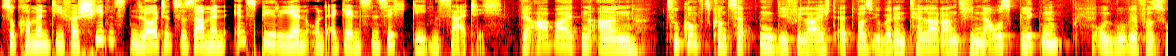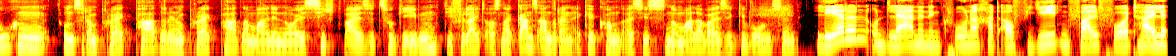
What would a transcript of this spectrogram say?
So kommen die verschiedensten Leute zusammen, inspirieren und ergänzen sich gegenseitig. Wir arbeiten an Zukunftskonzepten, die vielleicht etwas über den Tellerrand hinausblicken und wo wir versuchen, unseren Projektpartnerinnen und Projektpartnern mal eine neue Sichtweise zu geben, die vielleicht aus einer ganz anderen Ecke kommt, als sie es normalerweise gewohnt sind. Lehren und Lernen in Kronach hat auf jeden Fall Vorteile,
